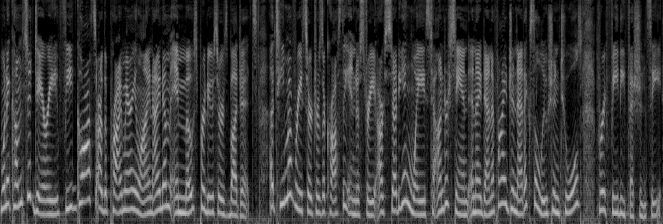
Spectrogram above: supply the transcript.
when it comes to dairy, feed costs are the primary line item in most producers' budgets. A team of researchers across the industry are studying ways to understand and identify genetic solution tools for feed efficiency,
